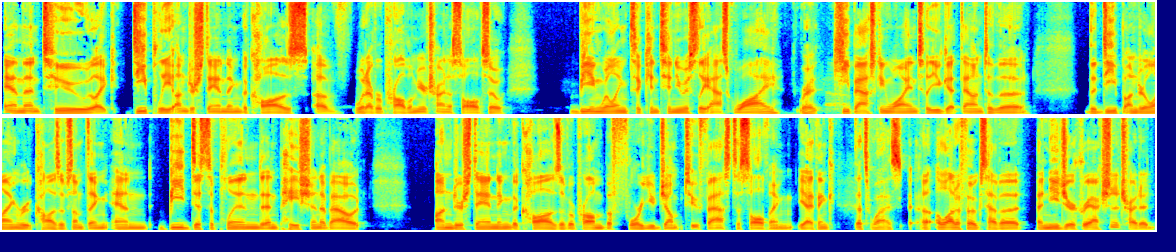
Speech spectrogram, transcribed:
And then two, like deeply understanding the cause of whatever problem you're trying to solve. So being willing to continuously ask why. Right. Keep asking why until you get down to the the deep underlying root cause of something and be disciplined and patient about understanding the cause of a problem before you jump too fast to solving. Yeah, I think that's wise. A, a lot of folks have a, a knee jerk reaction to try to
